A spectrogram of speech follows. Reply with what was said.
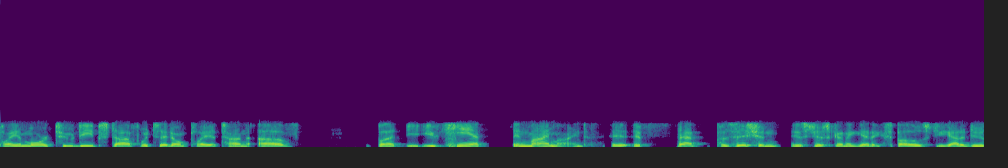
playing more two deep stuff, which they don't play a ton of. But you, you can't, in my mind, if that position is just going to get exposed, you got to do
